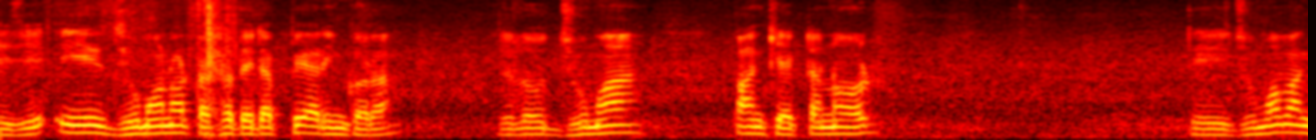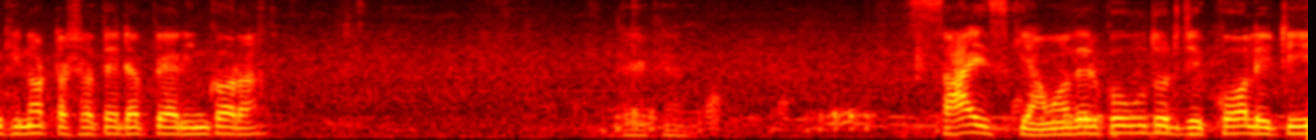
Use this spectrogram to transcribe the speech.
এই যে এই ঝুমা নটটার সাথে এটা পেয়ারিং করা। হলো ঝুমা পাঙ্কি একটা নর। তো এই ঝুমা পাঙ্কি নটটার সাথে এটা পেয়ারিং করা। দেখেন সাইজ কি? আমাদের কবুতর যে কোয়ালিটি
